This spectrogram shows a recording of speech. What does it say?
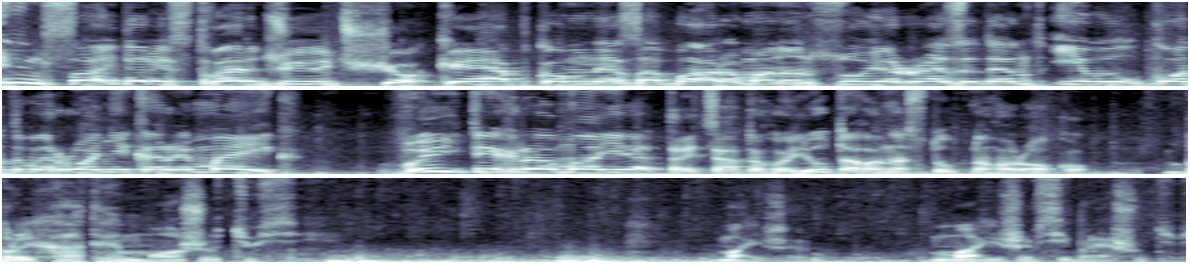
Інсайдери стверджують, що Capcom незабаром анонсує Resident Evil Code Veronica Remake. Вийти гра має 30 лютого наступного року. Брехати можуть усі. Майже. Майже всі брешуть.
